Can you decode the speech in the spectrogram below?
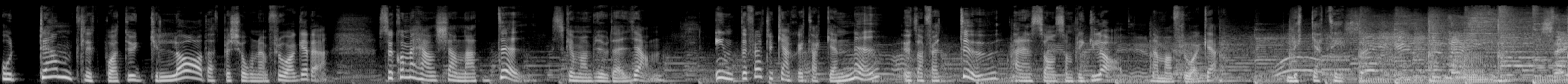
ordentligt på att du är glad att personen frågade. Så kommer hen känna att dig ska man bjuda igen. Inte för att du kanske tackar nej, utan för att du är en sån som blir glad när man frågar. Lycka till! Säg inte nej, säg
